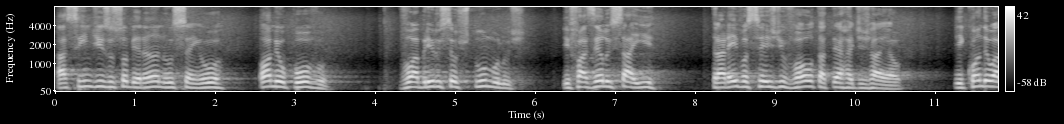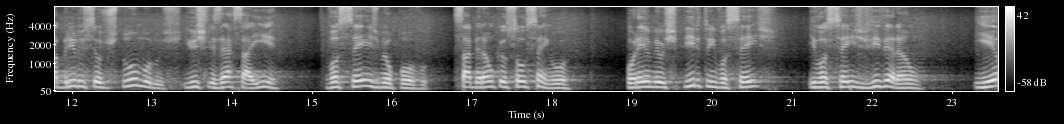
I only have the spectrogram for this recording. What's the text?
Assim diz o soberano, o Senhor: Ó meu povo, vou abrir os seus túmulos e fazê-los sair. Trarei vocês de volta à terra de Israel. E quando eu abrir os seus túmulos e os fizer sair, vocês, meu povo, saberão que eu sou o Senhor. Porei o meu espírito em vocês e vocês viverão. E eu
